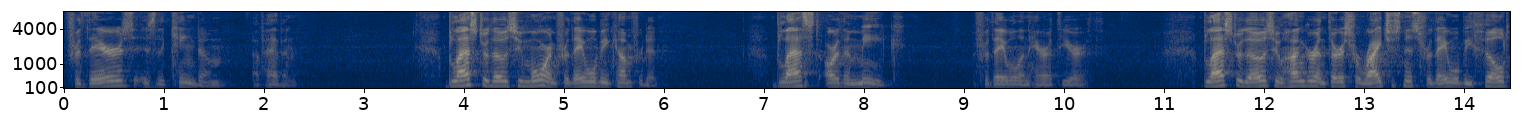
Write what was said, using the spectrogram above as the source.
for theirs is the kingdom of heaven. Blessed are those who mourn, for they will be comforted. Blessed are the meek, for they will inherit the earth. Blessed are those who hunger and thirst for righteousness, for they will be filled.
